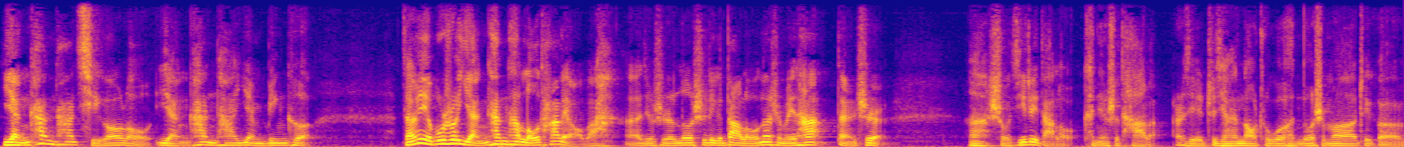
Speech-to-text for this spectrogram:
眼看他起高楼，眼看他宴宾客，咱们也不是说眼看他楼塌了吧，呃，就是乐视这个大楼呢是没塌，但是。啊，手机这大楼肯定是塌了，而且之前还闹出过很多什么这个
